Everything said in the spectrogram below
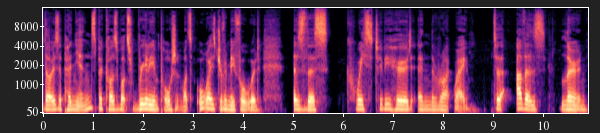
those opinions because what's really important, what's always driven me forward, is this quest to be heard in the right way so that others learn.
